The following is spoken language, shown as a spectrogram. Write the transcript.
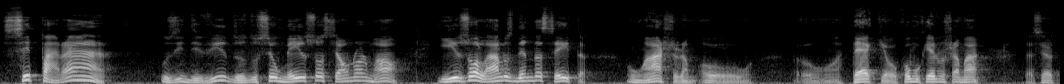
separar os indivíduos do seu meio social normal e isolá-los dentro da seita. Um ashram, ou uma tekia, ou como queiram chamar. Tá certo?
